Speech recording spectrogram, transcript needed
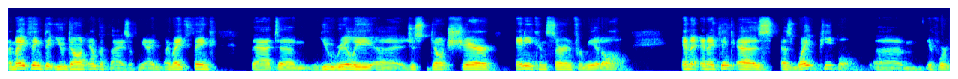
I might think that you don't empathize with me. I, I might think that um, you really uh, just don't share any concern for me at all. And, and I think as as white people, um, if we're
